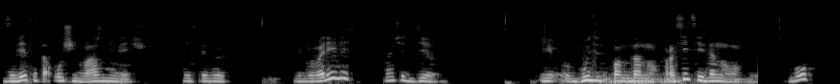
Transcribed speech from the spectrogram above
Завет это очень важная вещь. Если вы договорились, значит делайте. И будет вам дано. Просите и дано вам. Бог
